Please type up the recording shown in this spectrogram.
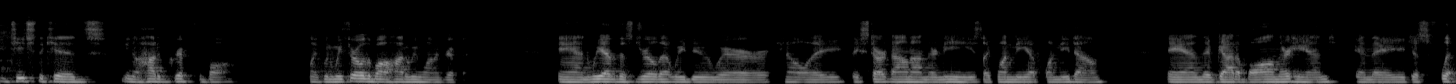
you teach the kids, you know, how to grip the ball. Like when we throw the ball, how do we want to grip it? And we have this drill that we do where, you know, they they start down on their knees, like one knee up, one knee down, and they've got a ball in their hand and they just flip.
